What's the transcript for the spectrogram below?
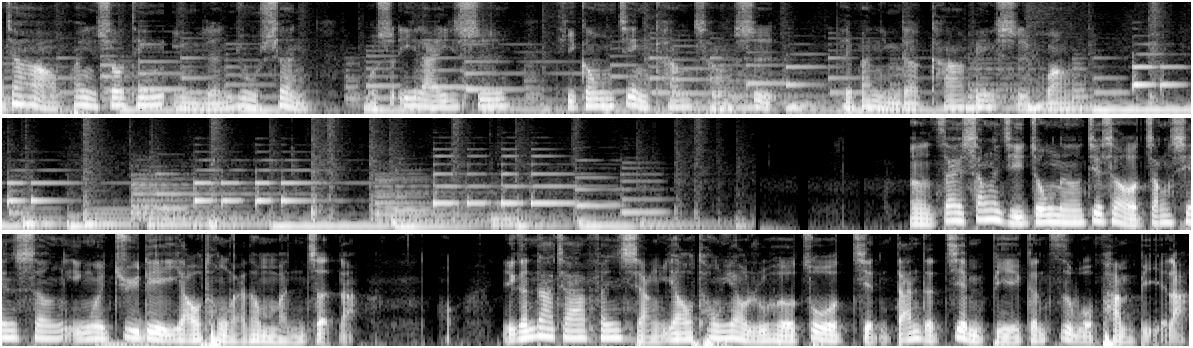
家好，欢迎收听《引人入胜》，我是伊莱医师，提供健康常识，陪伴您的咖啡时光。嗯、在上一集中呢，介绍张先生因为剧烈腰痛来到门诊呐、啊，也跟大家分享腰痛要如何做简单的鉴别跟自我判别啦。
